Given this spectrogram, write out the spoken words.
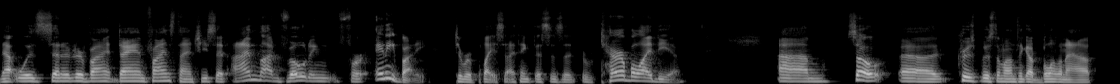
That was Senator Dianne Feinstein. She said, I'm not voting for anybody to replace it. I think this is a terrible idea. Um, so uh, Cruz Bustamante got blown out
